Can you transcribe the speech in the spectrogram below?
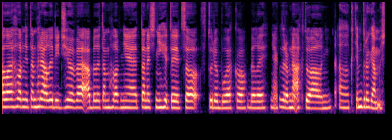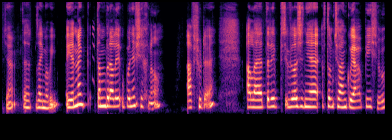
ale hlavně tam hráli DJové a byly tam hlavně taneční hity, co v tu dobu jako byly nějak zrovna aktuální. K těm drogám ještě, to je zajímavý. Jednak tam brali úplně všechno a všude, ale tedy vyloženě v tom článku já píšu,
